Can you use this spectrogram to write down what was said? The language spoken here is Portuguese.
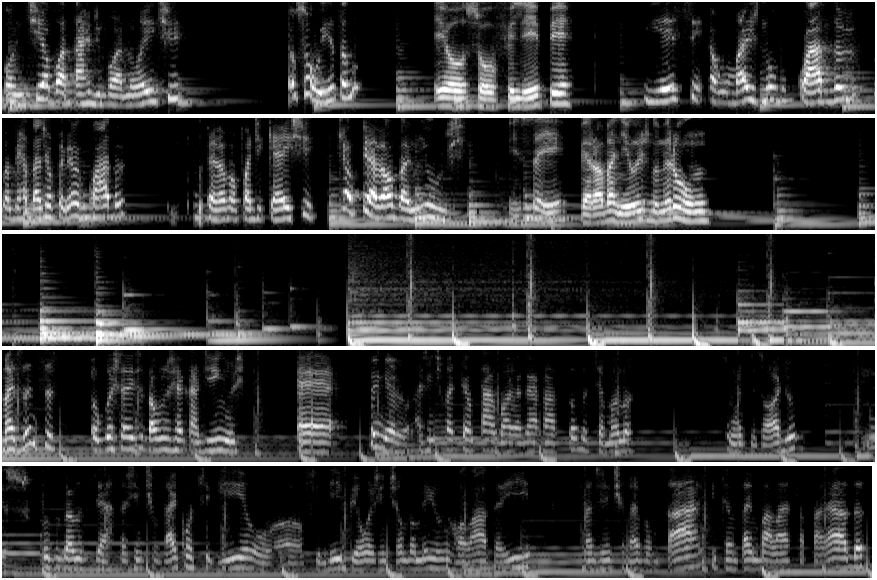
Bom dia, boa tarde, boa noite. Eu sou o Ítalo. Eu sou o Felipe. E esse é o mais novo quadro, na verdade é o primeiro quadro do Peroba Podcast, que é o Peroba News. Isso aí, Peroba News número 1. Um. Mas antes, eu gostaria de dar uns recadinhos. É, primeiro, a gente vai tentar agora gravar toda semana um episódio. Isso. Tudo dando certo. A gente vai conseguir, o, o Felipe ou a gente andou meio enrolado aí, mas a gente vai voltar e tentar embalar essa parada.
